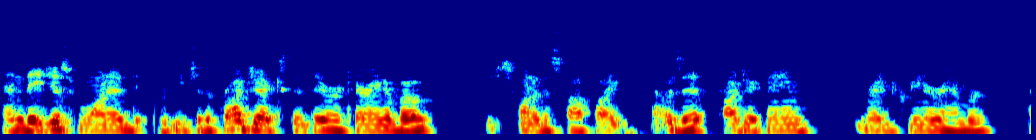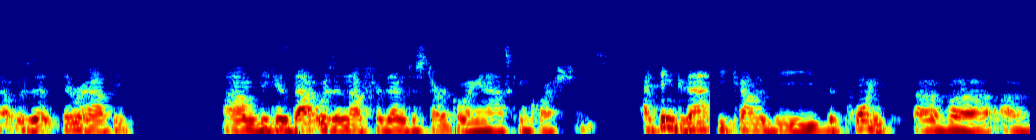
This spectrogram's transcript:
and they just wanted for each of the projects that they were caring about, they just wanted a stoplight. That was it. Project name, red, green, or amber. That was it. They were happy um, because that was enough for them to start going and asking questions. I think that becomes the the point of a, a,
